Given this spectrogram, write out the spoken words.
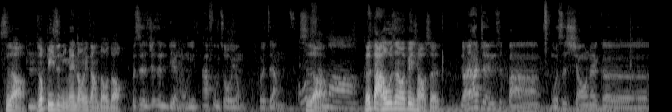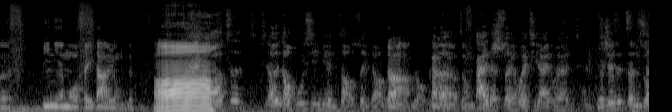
是哦，嗯。你说鼻子里面容易长痘痘，不是就是脸容易，它副作用会这样。子。是哦为什么？可是打呼真的会变小声。然后他觉得是把我是消那个鼻黏膜肥大用的，哦，是有一种呼吸面罩，睡觉的对啊有，看那个有没有这种戴着睡会起来也会很沉，有些是诊所。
